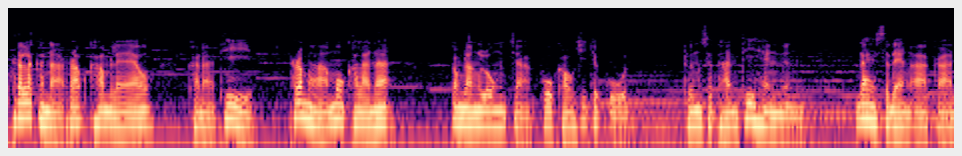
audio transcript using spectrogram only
พระลักษณะรับคำแล้ว ขณะที่พระมหาโมคคลานะกำลังลงจากภูเขาชิจกูดถึงสถานที่แห่งหนึ่ง ได้แสดงอาการ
